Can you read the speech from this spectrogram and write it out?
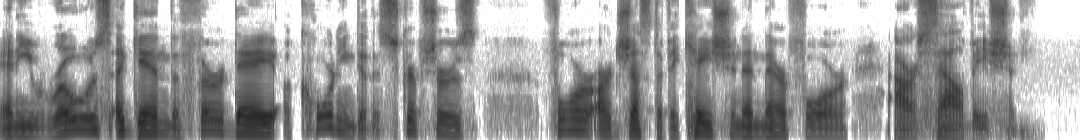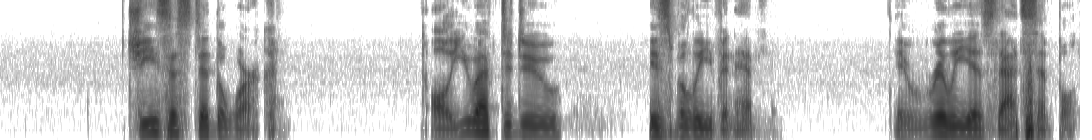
and he rose again the third day, according to the Scriptures, for our justification and therefore our salvation. Jesus did the work. All you have to do is believe in him. It really is that simple.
